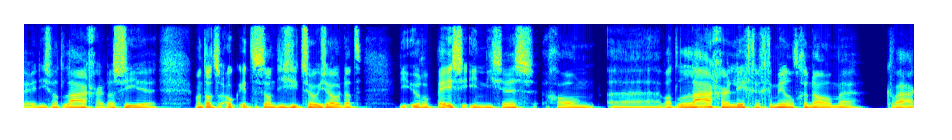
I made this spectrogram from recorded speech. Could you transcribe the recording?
16,2, die is wat lager. Dan zie je, want dat is ook interessant, je ziet sowieso dat die Europese indices gewoon uh, wat lager liggen gemiddeld genomen qua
